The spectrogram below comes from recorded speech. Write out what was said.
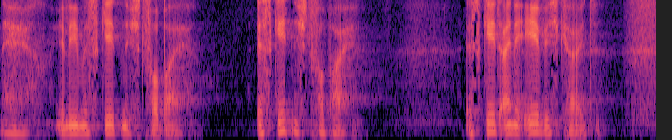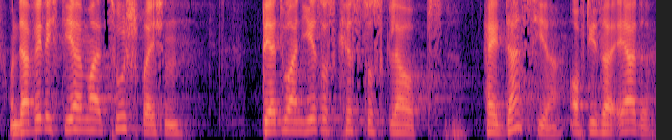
Nee, ihr Lieben, es geht nicht vorbei. Es geht nicht vorbei. Es geht eine Ewigkeit. Und da will ich dir mal zusprechen, der du an Jesus Christus glaubst. Hey, das hier auf dieser Erde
